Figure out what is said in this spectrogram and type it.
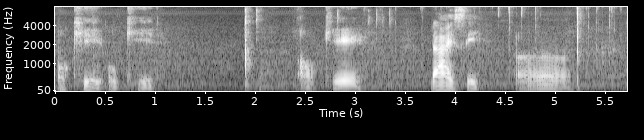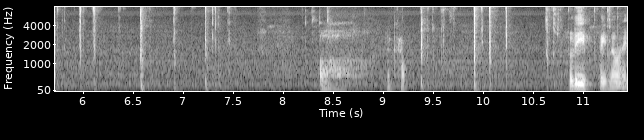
โอเค โอเค โอเค ได้สิอ๋ออนะครับ รีบไปหน่อย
